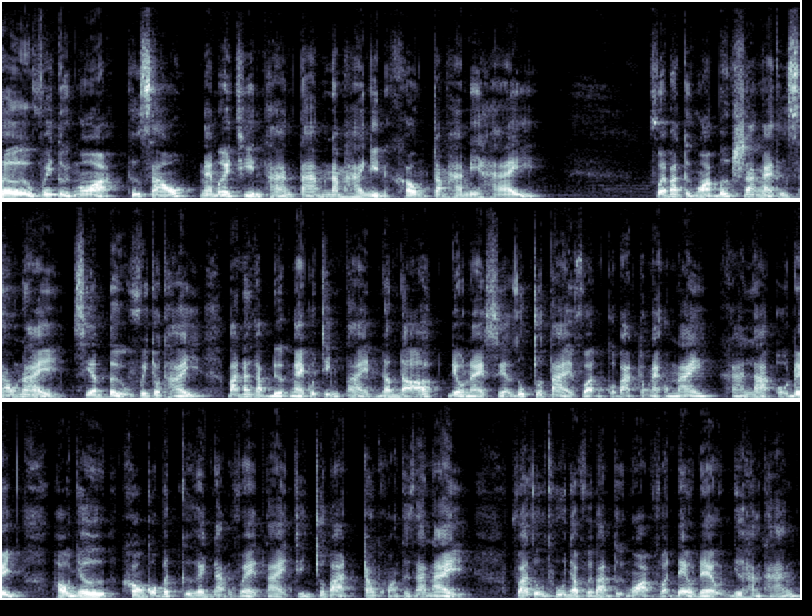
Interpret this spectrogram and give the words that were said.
Tử vi tuổi ngọ thứ 6 ngày 19 tháng 8 năm 2022. Với bạn tuổi ngọ bước sang ngày thứ 6 này, xem tử vi cho thấy bạn đang gặp được ngày có chính tài nâng đỡ. Điều này sẽ giúp cho tài vận của bạn trong ngày hôm nay khá là ổn định. Hầu như không có bất cứ gánh nặng về tài chính cho bạn trong khoảng thời gian này và dù thu nhập với bạn tuổi ngọ vẫn đều đều như hàng tháng,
